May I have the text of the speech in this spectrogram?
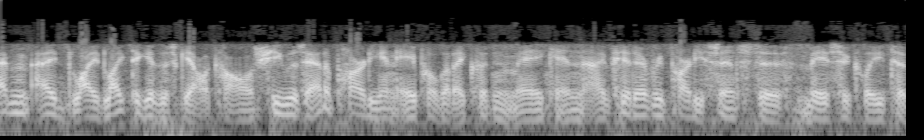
I'm, I'd, I'd like to give this gal a call. She was at a party in April that I couldn't make, and I've hit every party since to basically to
